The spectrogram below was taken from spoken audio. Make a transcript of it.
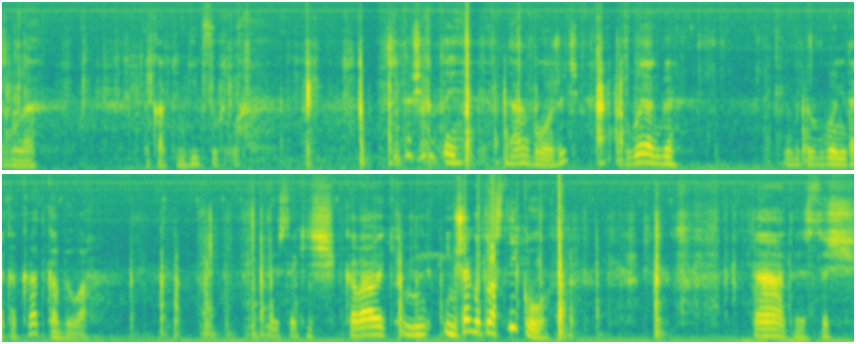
w ogóle To karton gipsu chyba. Czy to się tutaj da włożyć? W ogóle jakby, jakby to w ogóle nie taka kratka była. To jest jakiś kawałek in, inszego plastiku. Tak, to jest coś,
